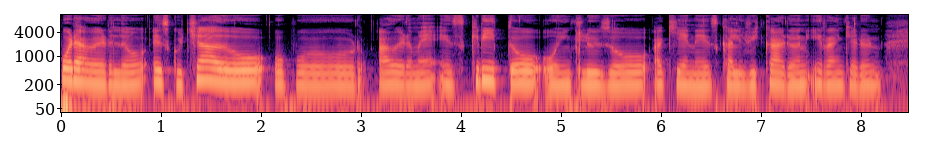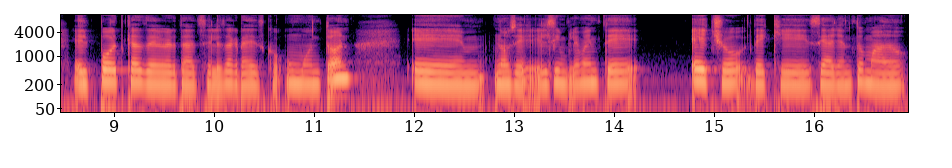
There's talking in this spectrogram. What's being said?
por haberlo escuchado o por haberme escrito o incluso a quienes calificaron y rankearon el podcast. De verdad se les agradezco un montón. Em, no sé, el simplemente hecho de que se hayan tomado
